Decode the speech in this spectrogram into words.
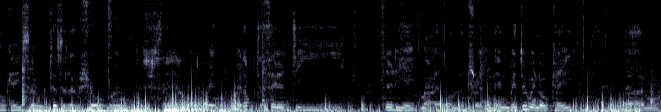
Okay, so just a little short one to say how we're doing. We're up to 30, 38 mile on the training. We're doing okay. Um,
